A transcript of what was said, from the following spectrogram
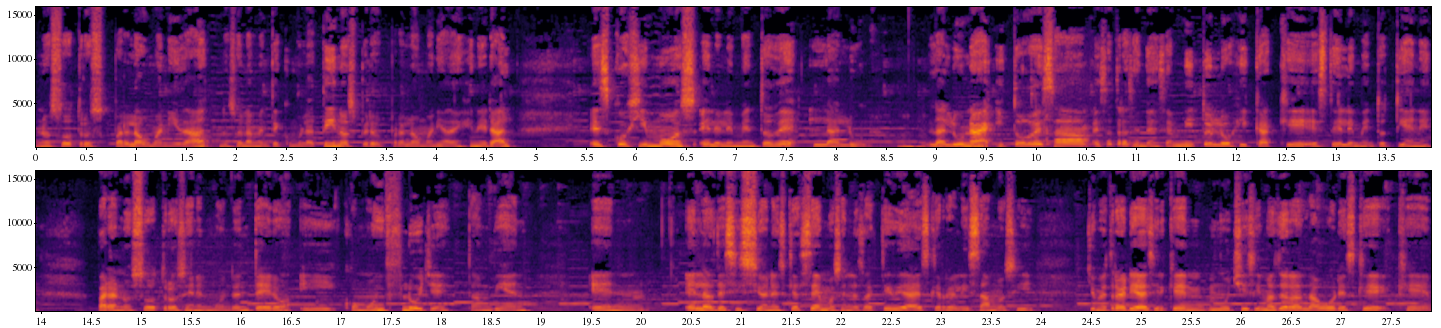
nosotros, para la humanidad, no solamente como latinos, pero para la humanidad en general. Escogimos el elemento de la luna. La luna y toda esa, esa trascendencia mitológica que este elemento tiene para nosotros en el mundo entero y cómo influye también en, en las decisiones que hacemos, en las actividades que realizamos y yo me atrevería a decir que en muchísimas de las labores que, que,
